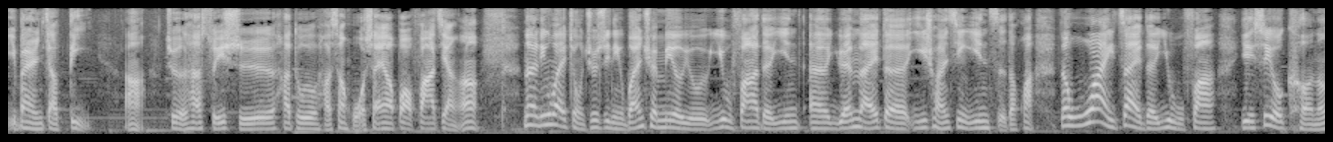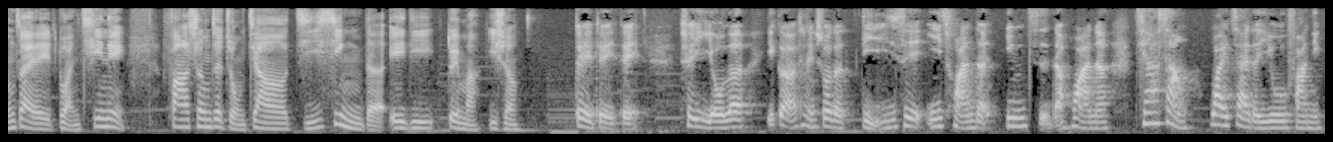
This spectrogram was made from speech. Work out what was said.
一般人叫 D。啊，就是它随时它都好像火山要爆发这样啊。那另外一种就是你完全没有有诱发的因呃原来的遗传性因子的话，那外在的诱发也是有可能在短期内发生这种叫急性的 AD，对吗，医生？对对对，所以有了一个像你说的底一些遗传的因子的话呢，加上外在的诱发，你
